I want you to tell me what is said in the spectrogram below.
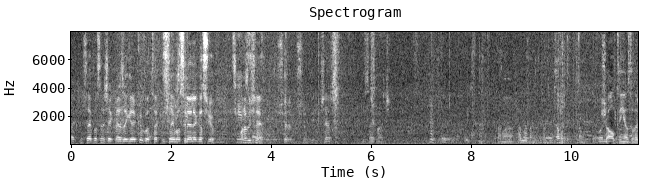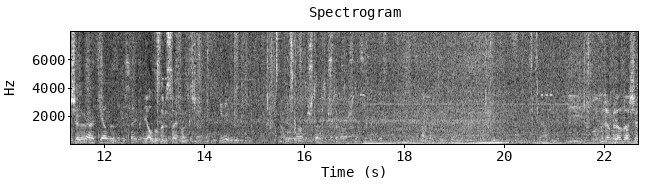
Takvim sayfasını çekmenize gerek yok. O takvim sayfasıyla alakası yok. Ona bir şey yap. Şöyle şunu bir şey yapsın. Bir sayfa aç. Tamam, tamam, tamam, tamam. Şu altın yazılı şeyler. Evet, yalnızlı bir sayfa. Yaldızlı bir sayfa aç. Şu taraf, şu taraf, şu taraf. Hocam biraz daha şey.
